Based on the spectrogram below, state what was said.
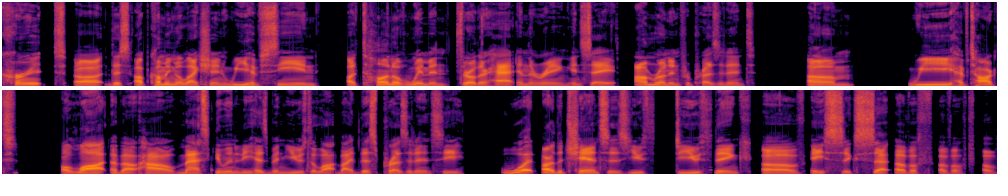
current uh this upcoming election, we have seen a ton of women throw their hat in the ring and say, "I'm running for president." Um we have talked a lot about how masculinity has been used a lot by this presidency. What are the chances you th- do you think of a success of a of a of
